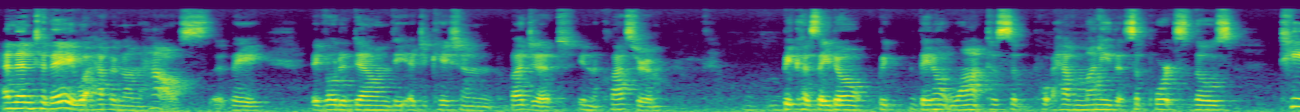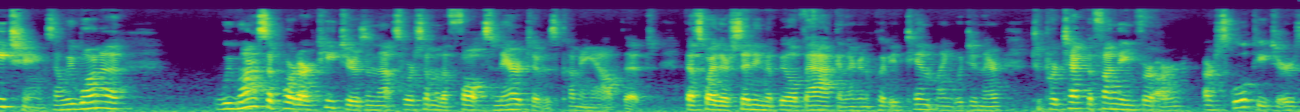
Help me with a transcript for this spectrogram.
And then today, what happened on the House? They they voted down the education budget in the classroom because they don't they don't want to support, have money that supports those teachings, and we want to we want to support our teachers, and that's where some of the false narrative is coming out. That that's why they're sending the bill back, and they're going to put intent language in there to protect the funding for our our school teachers,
